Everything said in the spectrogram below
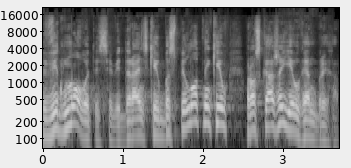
відмовитися від іранських безпілотників, розкаже Євген Бригар.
